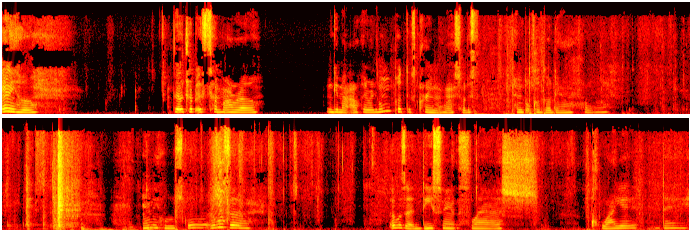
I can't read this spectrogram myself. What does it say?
Anywho, field trip is tomorrow. Let me get my outfit ready. Let me put this cream on so this pimple could go down. Hold on. Anywho, school. It was a. It was a decent slash quiet day.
